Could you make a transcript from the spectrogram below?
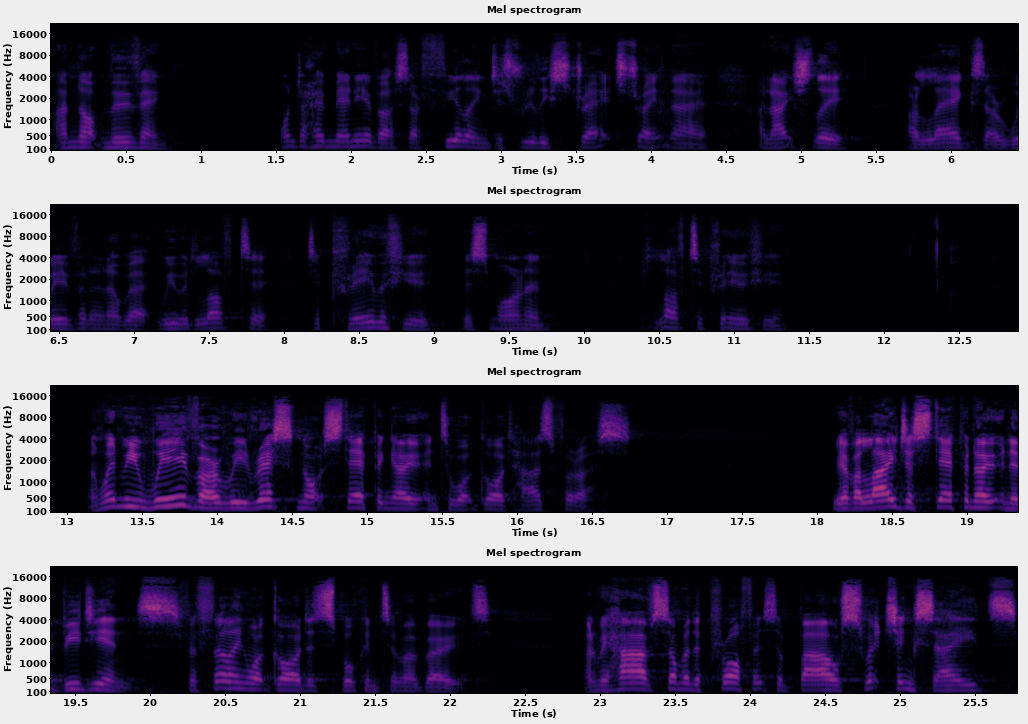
I'm not moving. Wonder how many of us are feeling just really stretched right now, and actually our legs are wavering a bit. We would love to, to pray with you this morning. We'd love to pray with you. And when we waver, we risk not stepping out into what God has for us. We have Elijah stepping out in obedience, fulfilling what God had spoken to him about. And we have some of the prophets of Baal switching sides.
